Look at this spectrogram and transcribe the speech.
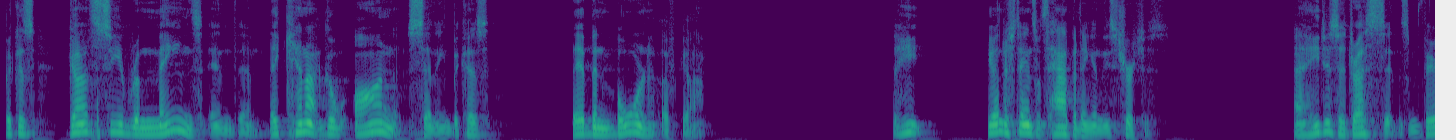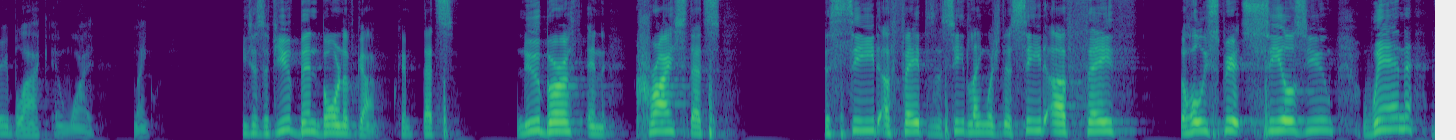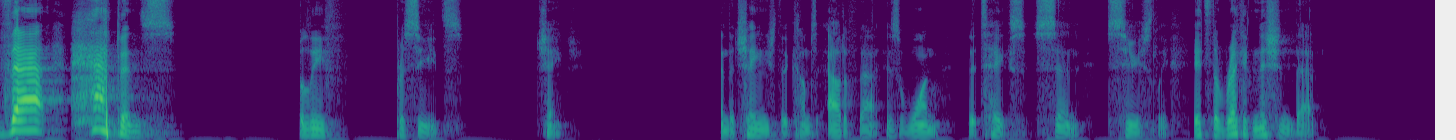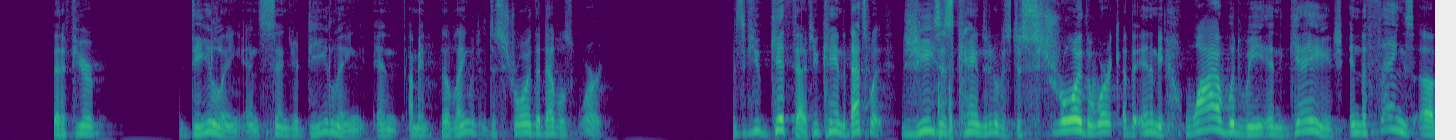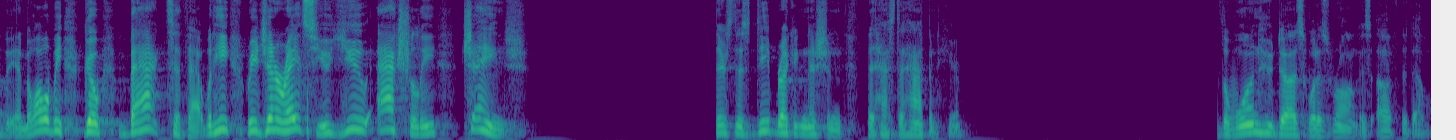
because God's seed remains in them. They cannot go on sinning because they have been born of God. He, he understands what's happening in these churches. And he just addresses it in some very black and white language. He says, if you've been born of God, okay, that's new birth in Christ, that's the seed of faith, Is the seed language, the seed of faith the Holy Spirit seals you. When that happens, belief precedes change. And the change that comes out of that is one that takes sin seriously. It's the recognition that that if you're dealing in sin, you're dealing in I mean the language destroy the devil's work. As if you get that, if you came to, that's what Jesus came to do was destroy the work of the enemy. Why would we engage in the things of the enemy? Why would we go back to that? When he regenerates you, you actually change. There's this deep recognition that has to happen here. The one who does what is wrong is of the devil.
